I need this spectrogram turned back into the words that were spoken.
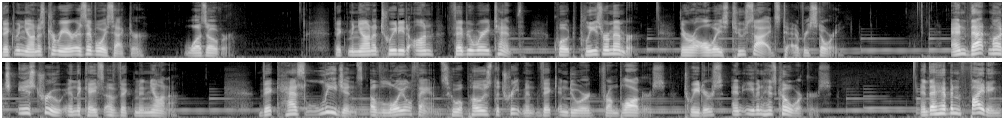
Vic Mignogna's career as a voice actor was over. Vic Mignogna tweeted on February 10th, quote, Please remember, there are always two sides to every story. And that much is true in the case of Vic Mignogna. Vic has legions of loyal fans who oppose the treatment Vic endured from bloggers, tweeters, and even his coworkers. And they have been fighting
